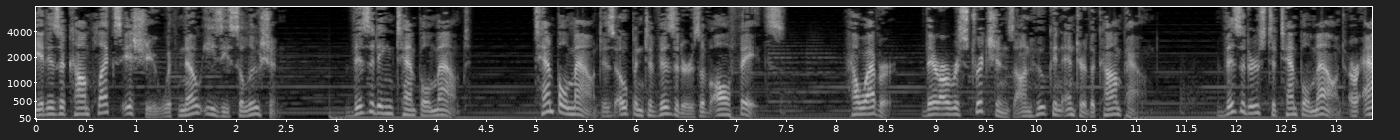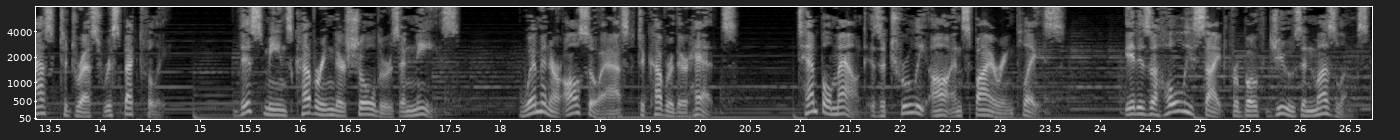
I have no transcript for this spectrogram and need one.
It is a complex issue with no easy solution. Visiting Temple Mount Temple Mount is open to visitors of all faiths. However, there are restrictions on who can enter the compound. Visitors to Temple Mount are asked to dress respectfully. This means covering their shoulders and knees. Women are also asked to cover their heads. Temple Mount is a truly awe-inspiring place. It is a holy site for both Jews and Muslims,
